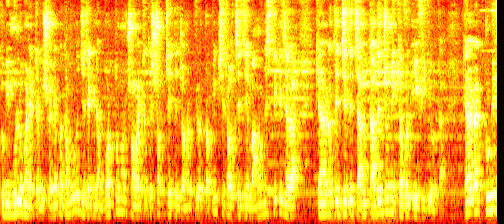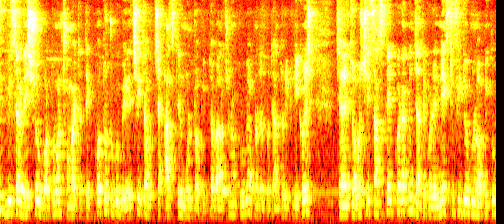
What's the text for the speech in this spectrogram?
খুবই মূল্যবান একটা বিষয় নিয়ে কথা বলব, যেটা কিনা বর্তমান সময়টাতে সবচাইতে জনপ্রিয় টপিক সেটা হচ্ছে যে বাংলাদেশ থেকে যারা কানাডাতে যেতে চান, তাদের জন্যই কেবল এই ভিডিওটা। কানাডার ট্যুরিস্ট ভিসার রেশিও বর্তমান সময়টাতে কতটুকু বেড়েছে, এটা হচ্ছে আজকের মূল টপিক তবে আলোচনার পূর্বে আপনাদের প্রতি আন্তরিক রিকোয়েস্ট চ্যানেলটি অবশ্যই সাবস্ক্রাইব করে রাখবেন যাতে করে নেক্সট ভিডিওগুলো আপনি খুব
